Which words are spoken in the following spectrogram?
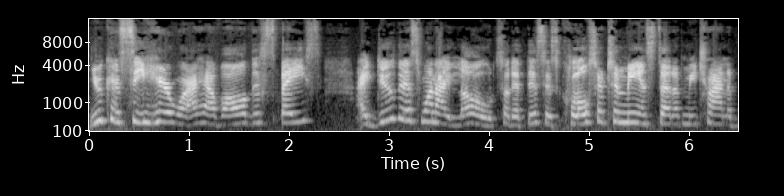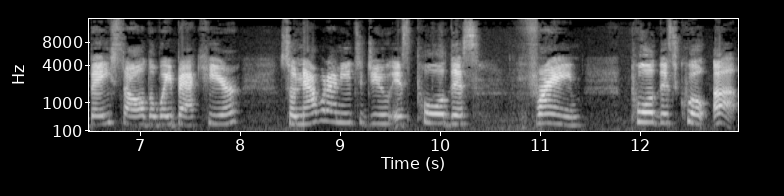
you can see here where I have all this space. I do this when I load so that this is closer to me instead of me trying to baste all the way back here. So now what I need to do is pull this frame, pull this quilt up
